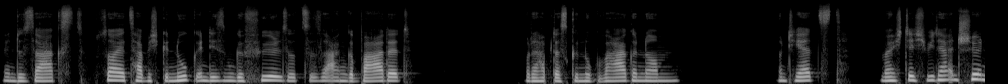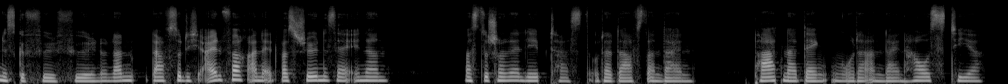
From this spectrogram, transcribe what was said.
wenn du sagst, so, jetzt habe ich genug in diesem Gefühl sozusagen gebadet oder habe das genug wahrgenommen und jetzt möchte ich wieder ein schönes Gefühl fühlen und dann darfst du dich einfach an etwas Schönes erinnern, was du schon erlebt hast oder darfst an deinen Partner denken oder an dein Haustier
